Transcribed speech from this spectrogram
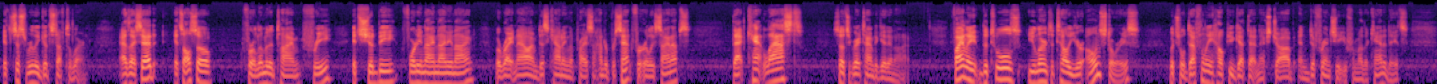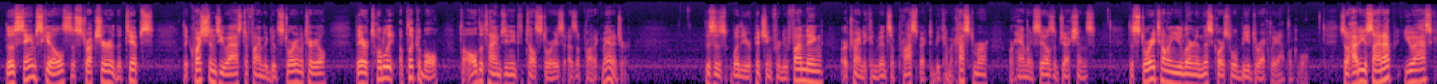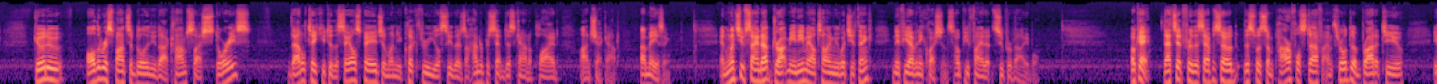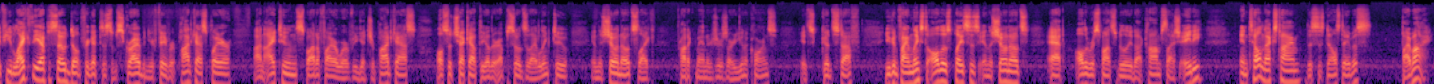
it's just really good stuff to learn. As I said, it's also for a limited time free. It should be $49.99 but right now I'm discounting the price 100% for early signups. That can't last, so it's a great time to get in on it. Finally, the tools you learn to tell your own stories, which will definitely help you get that next job and differentiate you from other candidates. Those same skills, the structure, the tips, the questions you ask to find the good story material, they are totally applicable to all the times you need to tell stories as a product manager. This is whether you're pitching for new funding or trying to convince a prospect to become a customer or handling sales objections. The storytelling you learn in this course will be directly applicable. So how do you sign up, you ask? Go to alltheresponsibility.com slash stories. That'll take you to the sales page, and when you click through, you'll see there's a 100% discount applied on checkout. Amazing. And once you've signed up, drop me an email telling me what you think and if you have any questions. Hope you find it super valuable. Okay, that's it for this episode. This was some powerful stuff. I'm thrilled to have brought it to you. If you like the episode, don't forget to subscribe in your favorite podcast player on iTunes, Spotify, or wherever you get your podcasts. Also, check out the other episodes that I link to in the show notes, like Product Managers Are Unicorns. It's good stuff. You can find links to all those places in the show notes at alltheresponsibility.com slash 80. Until next time, this is Nils Davis. Bye-bye.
